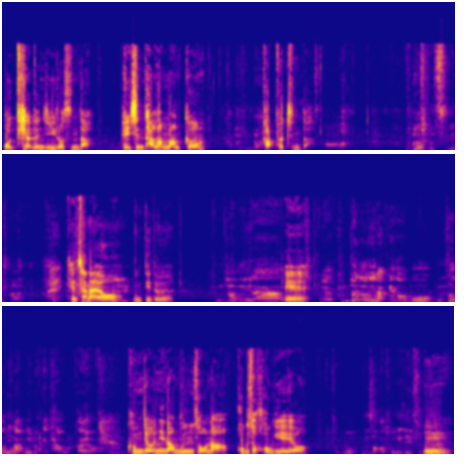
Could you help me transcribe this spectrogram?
어떻게 하든지 일어선다 배신 당한 만큼 갚아준다. 갚아준다 아, 너무 좋습니다. 괜찮아요 네. 용띠들 금전운이랑 예. 금전운이랑 그래도 뭐 문서운이나 뭐 이런 게 다 올까요? 음, 금전이나 문서나 거기서 거기에요 뭐 문서가 돈이 돼 있을 음.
